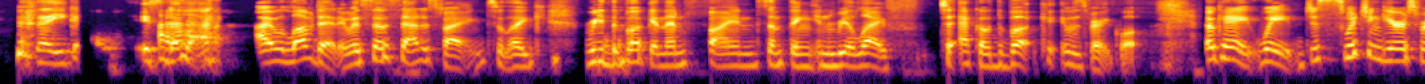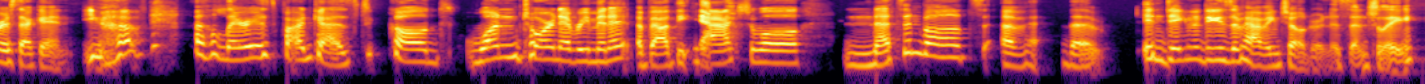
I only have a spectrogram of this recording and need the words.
there you go. It's there. I loved it. It was so satisfying to like read the book and then find something in real life to echo the book. It was very cool. Okay, wait, just switching gears for a second. You have a hilarious podcast called One Torn Every Minute about the yeah. actual nuts and bolts of the indignities of having children essentially.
